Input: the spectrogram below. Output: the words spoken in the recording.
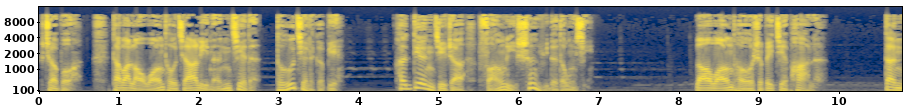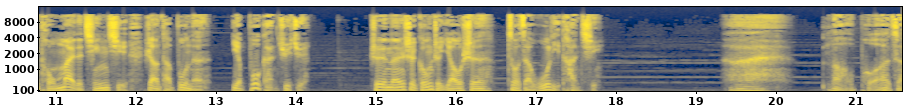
这不，他把老王头家里能借的都借了个遍，还惦记着房里剩余的东西。老王头是被借怕了，但同脉的亲戚让他不能也不敢拒绝，只能是弓着腰身坐在屋里叹气。唉，老婆子，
